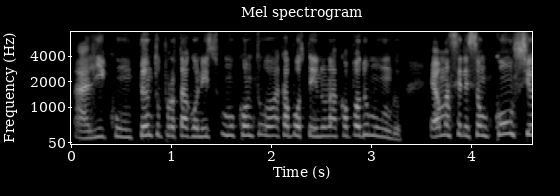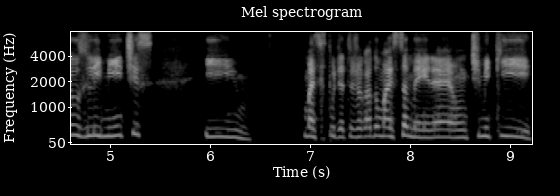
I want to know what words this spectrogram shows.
ali com tanto protagonismo quanto acabou tendo na Copa do Mundo. É uma seleção com seus limites e mas podia ter jogado mais também, né? É um time que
